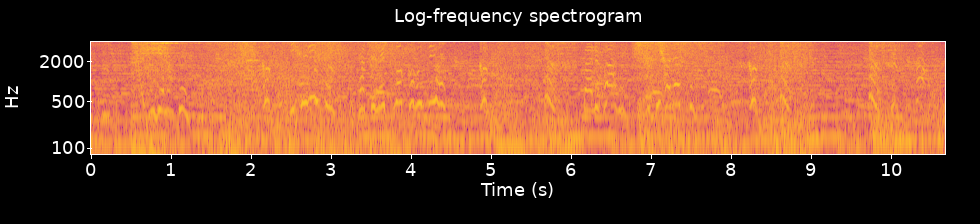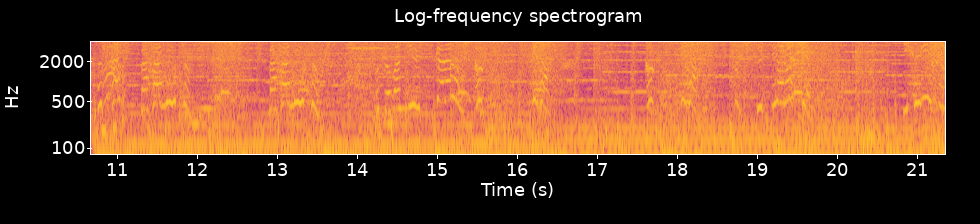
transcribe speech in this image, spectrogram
私逃げませんイフリート灼熱の拳をバルファーレ突き放ってバハムートバハムートほとばしる力をシガシガ打ち下ろしてイフリート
